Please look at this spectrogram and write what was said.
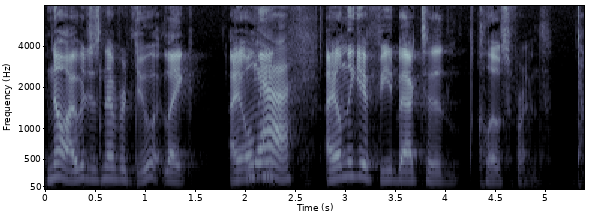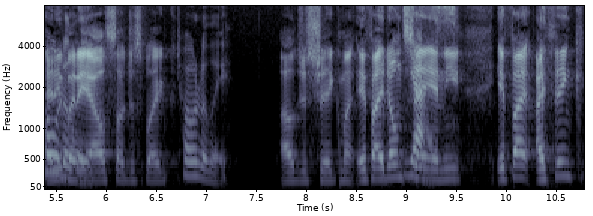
no, I would just never do it. Like I only yeah, I only give feedback to close friends. totally. Anybody else, I'll just like Totally. I'll just shake my. If I don't say Yes. any, if I I think,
